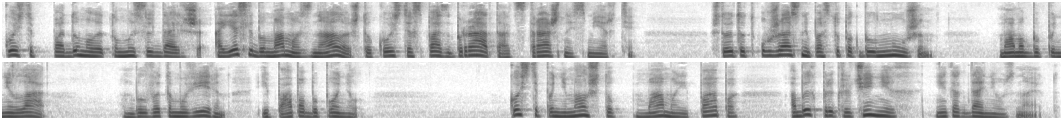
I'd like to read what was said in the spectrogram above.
Костя подумал эту мысль дальше. А если бы мама знала, что Костя спас брата от страшной смерти, что этот ужасный поступок был нужен, мама бы поняла. Он был в этом уверен, и папа бы понял. Костя понимал, что мама и папа об их приключениях никогда не узнают.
